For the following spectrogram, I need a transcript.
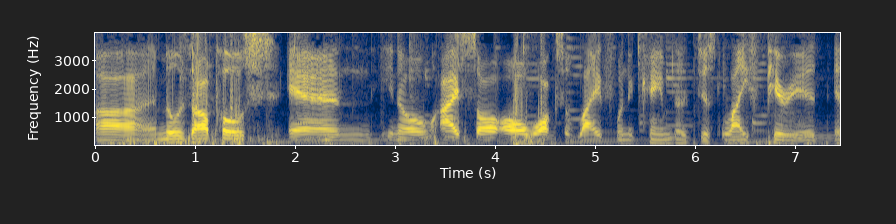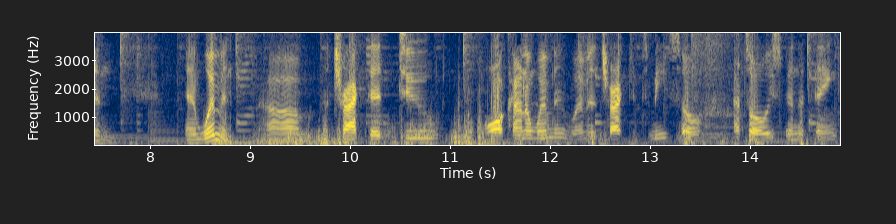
uh, Miller's Outpost, and you know I saw all walks of life when it came to just life, period, and and women um, attracted to all kind of women. Women attracted to me, so that's always been a thing.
